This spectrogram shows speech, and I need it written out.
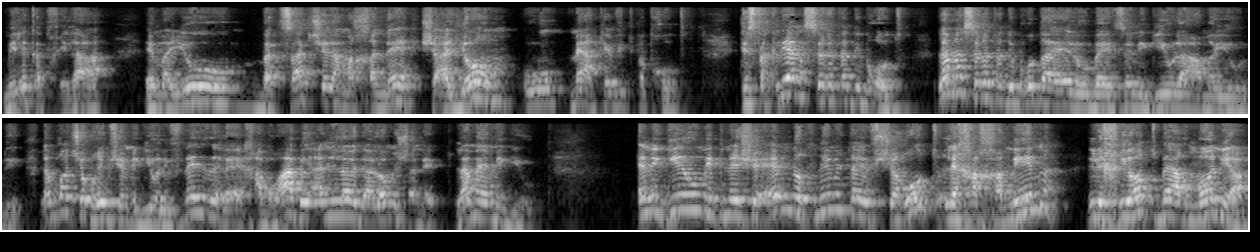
מלכתחילה, הם היו בצד של המחנה שהיום הוא מעכב התפתחות. תסתכלי על עשרת הדיברות. למה עשרת הדיברות האלו בעצם הגיעו לעם היהודי? למרות שאומרים שהם הגיעו לפני זה לחמורבי, אני לא יודע, לא משנה. למה הם הגיעו? הם הגיעו מפני שהם נותנים את האפשרות לחכמים לחיות בהרמוניה,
